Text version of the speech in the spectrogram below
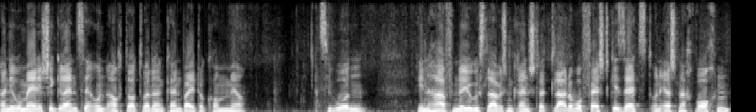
an die rumänische Grenze und auch dort war dann kein Weiterkommen mehr. Sie wurden in Hafen der jugoslawischen Grenzstadt Kladovo festgesetzt und erst nach Wochen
